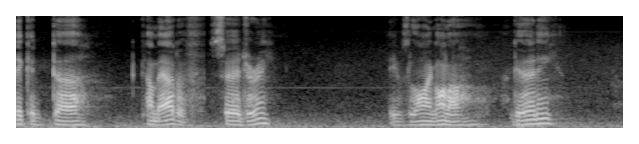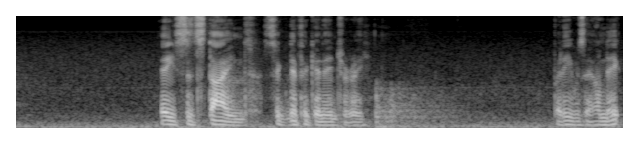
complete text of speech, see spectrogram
Nick had uh, come out of surgery. He was lying on a gurney. He sustained significant injury. But he was our Nick.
